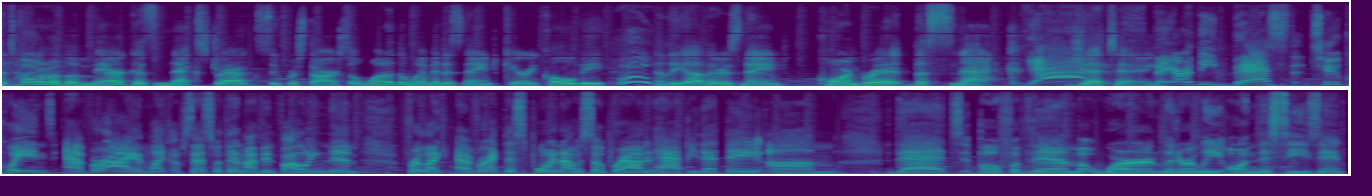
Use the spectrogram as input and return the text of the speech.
the title of America's Next Drag Superstar. So one of the women is named Kerri Colby Woo! and the other is named Kornbread the Snack. Yes! Jete. They are the best two queens ever. I am like obsessed with them. I've been following them for like ever at this point. I was so proud and happy that they um that both of them were literally on this season.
